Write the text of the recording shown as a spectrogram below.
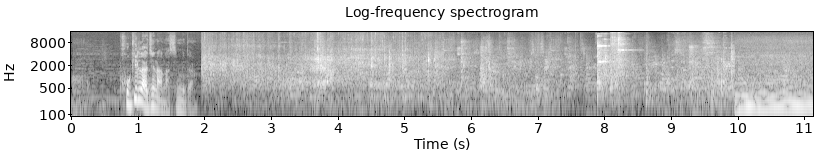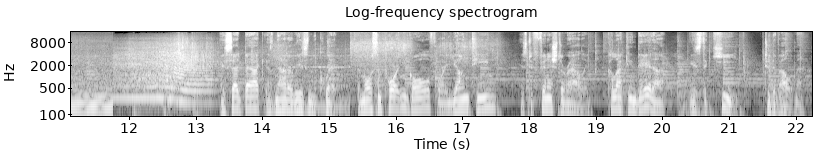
어, 포기를 하진 않았습니다. A setback is not a reason to quit. The most important goal for a young team is to finish the rally. Collecting data is the key to development.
